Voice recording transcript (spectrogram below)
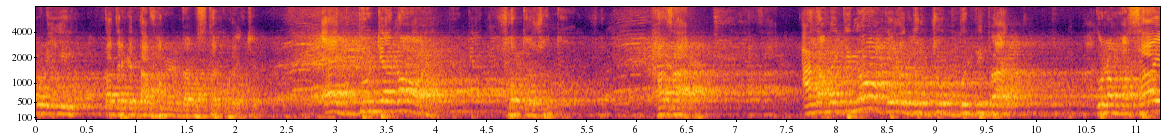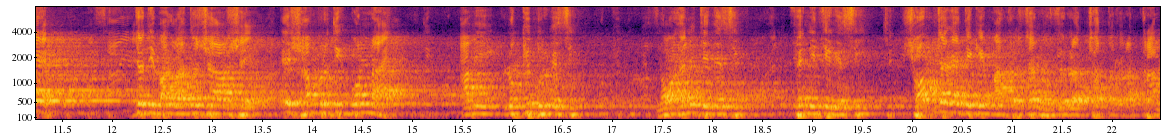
পড়িয়ে তাদেরকে দাফনের ব্যবস্থা করেছে। এক, দুইটা নয়, শত শত, হাজার। আগামী দিনেও কোনো দুর্যোগ, দুর্বিপাক, কোনো মাসায়েব যদি বাংলাদেশে আসে, এই সাম্প্রতিক বন্যায় আমি লক্ষ্মীপুর গেছি, নোয়াখালীতে গেছি, ফেনীতে গেছি, সব জায়গা থেকে মাদ্রাসার হুজুরা ছাত্ররা ত্রাণ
